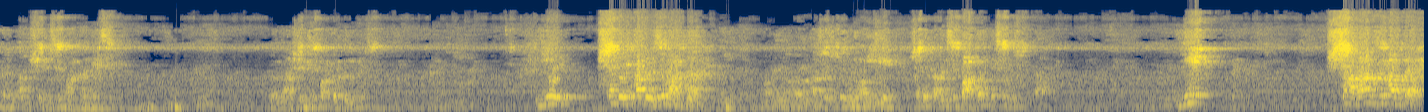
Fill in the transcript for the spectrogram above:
रमज़ान शरीफ से बढ़कर कैसे रमज़ान शरीफ से बढ़कर तुम कैसे ये शब कब्र से बढ़कर है ये शब कब्र से बढ़कर कैसे हो सकता है ये शाबान से बढ़कर है।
